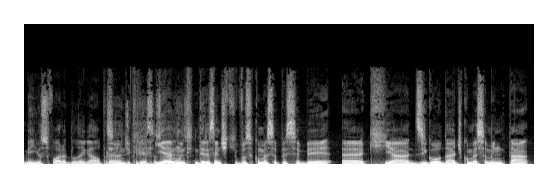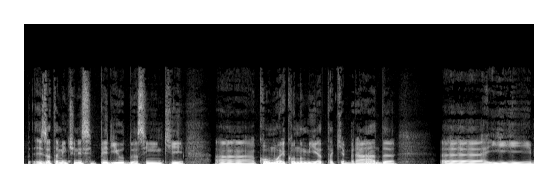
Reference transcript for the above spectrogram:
meios fora do legal para adquirir essas E coisas. é muito interessante que você começa a perceber é, que a desigualdade começa a aumentar exatamente nesse período, assim, em que, ah, como a economia está quebrada é, e,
